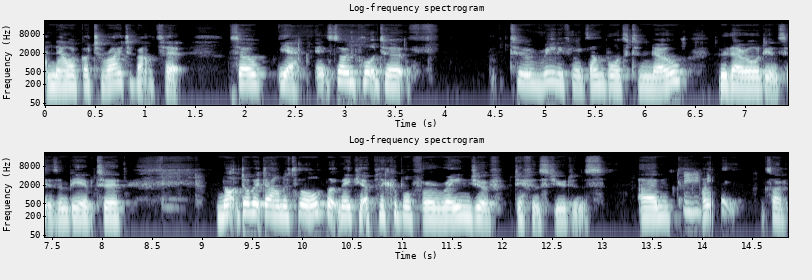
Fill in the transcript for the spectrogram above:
and now I've got to write about it. So yeah, it's so important to to really for exam boards to know who their audience is and be able to not dumb it down at all, but make it applicable for a range of different students. Um, sorry.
